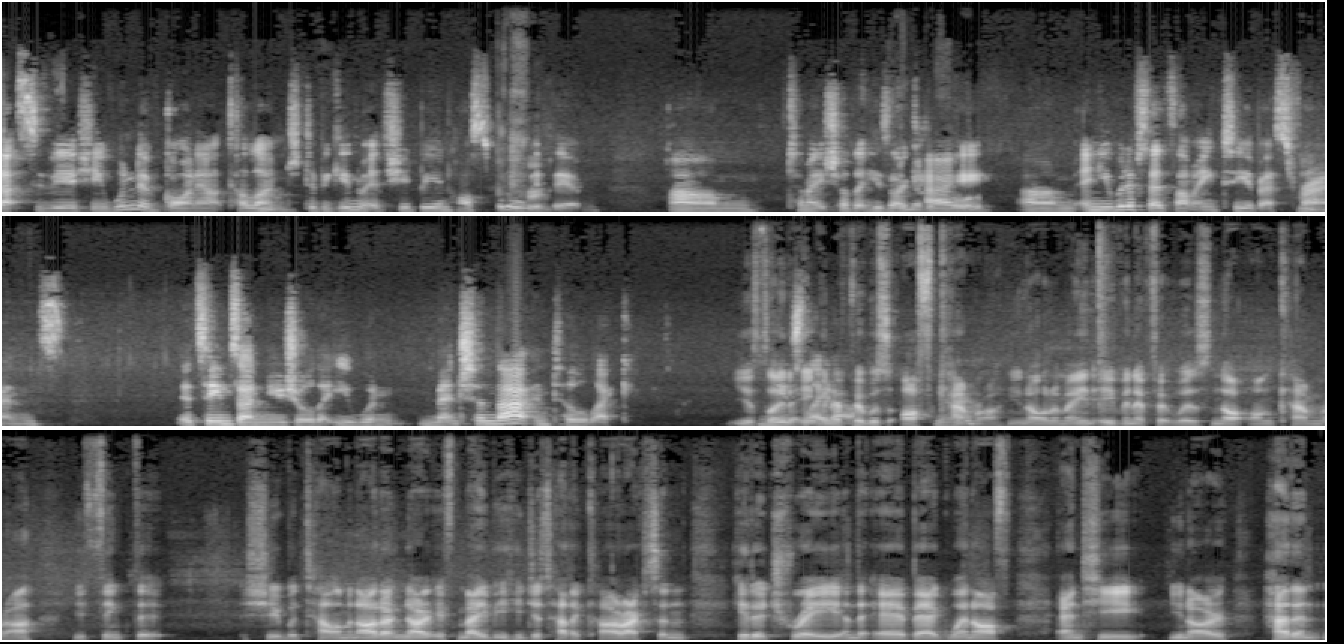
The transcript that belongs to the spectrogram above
that severe, she wouldn't have gone out to lunch to begin with. She'd be in hospital Hmm. True. with him um, to make sure that he's okay. Um, and you would have said something to your Hmm. best friends it seems unusual that you wouldn't mention that until like Years later, Years even if it was off know? camera, you know what I mean? Even if it was not on camera, you think that she would tell him. And I don't know if maybe he just had a car accident, hit a tree, and the airbag went off, and he, you know, had an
